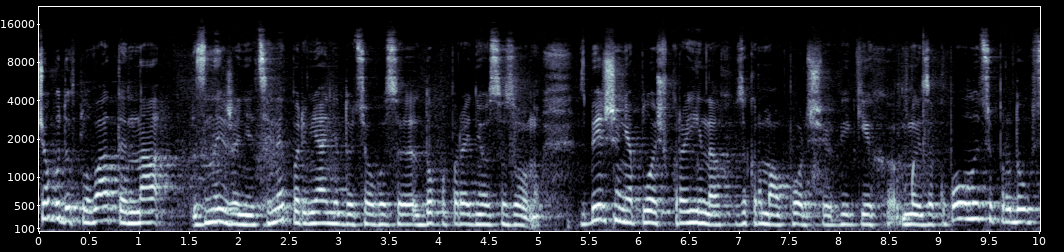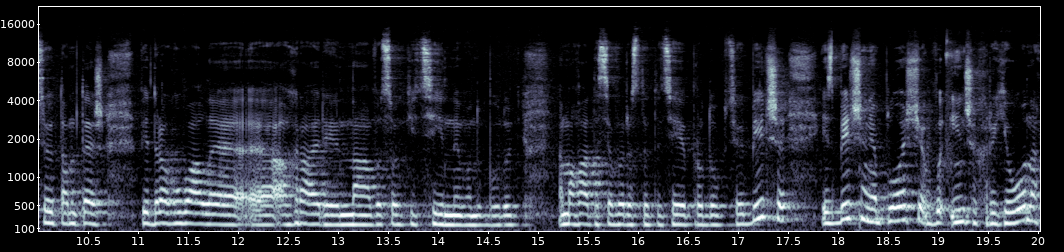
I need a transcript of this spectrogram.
Що буде впливати на зниження ціни в порівнянні до цього до попереднього сезону? Збільшення площ в країнах, зокрема в Польщі, в яких ми закуповували цю продукцію. Там теж відреагували е, аграрії на високі ціни. Вони будуть намагатися виростити цією продукцією більше, і збільшення площі в інших регіонах.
